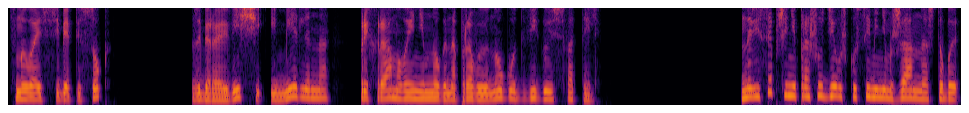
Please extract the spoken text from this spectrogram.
смывая с себя песок, забираю вещи и медленно, прихрамывая немного на правую ногу, двигаюсь в отель. На ресепшене прошу девушку с именем Жанна, чтобы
